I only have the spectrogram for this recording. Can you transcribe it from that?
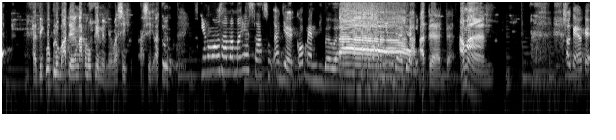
hatiku belum ada yang naklukin ini masih masih ada. Tuh. Yang mau sama Mahes langsung aja komen di bawah. Ah, udah ada. Nih. Ada ada. Aman. Oke oke. Okay, okay.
